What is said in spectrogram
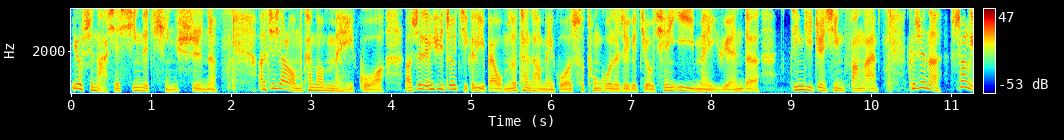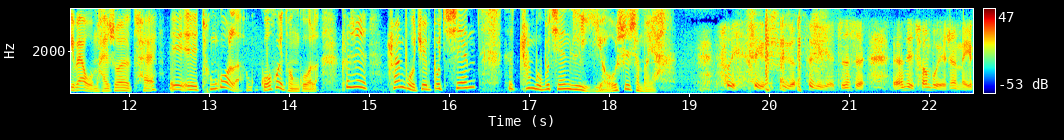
又是哪些新的情势呢？啊，接下来我们看到美国老师连续这几个礼拜，我们都探讨美国所通过的这个九千亿美元的。经济振兴方案，可是呢，上礼拜我们还说才诶诶通过了，国会通过了，可是川普却不签，川普不签理由是什么呀？所以这个这个这个也真是，人家对川普也是没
